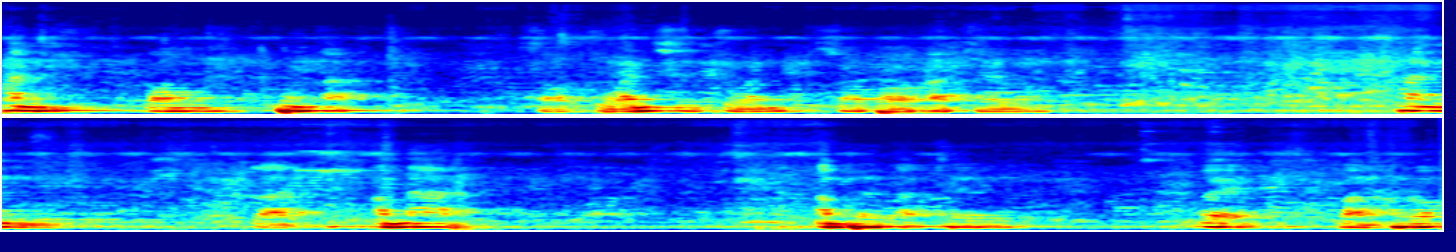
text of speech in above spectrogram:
ท่านรองผู้กับสอบสวนสืบสวนสพตัดเชิงท่านกลัดอำนาจอำเภอตัดเชิงด้วย ความเคารพ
